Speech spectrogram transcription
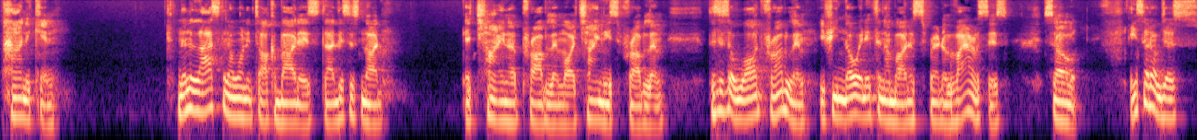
panicking. And then the last thing I want to talk about is that this is not a China problem or a Chinese problem. This is a world problem if you know anything about the spread of viruses. So instead of just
